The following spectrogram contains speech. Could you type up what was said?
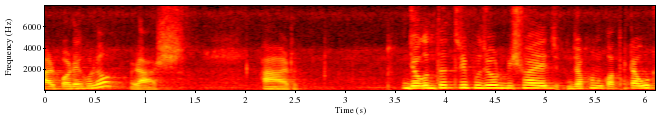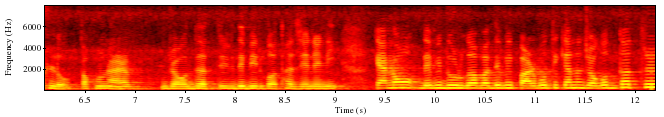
তারপরে হলো রাস। আর জগদ্ধাত্রী পুজোর বিষয়ে যখন কথাটা উঠল, তখন আর জগদ্ধাত্রী দেবীর কথা জেনে নিই কেন দেবী দুর্গা বা দেবী পার্বতী কেন জগদ্ধাত্রী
